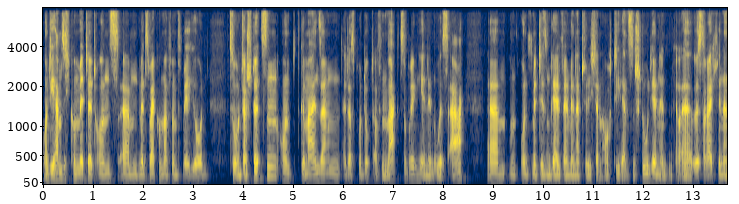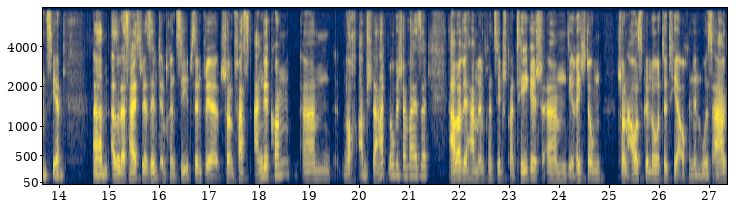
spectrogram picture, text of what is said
und die haben sich committed, uns ähm, mit 2,5 Millionen zu unterstützen und gemeinsam das Produkt auf den Markt zu bringen hier in den USA ähm, und mit diesem Geld werden wir natürlich dann auch die ganzen Studien in äh, Österreich finanzieren. Ähm, also das heißt, wir sind im Prinzip, sind wir schon fast angekommen. ähm, noch am Start, logischerweise. Aber wir haben im Prinzip strategisch ähm, die Richtung schon ausgelotet, hier auch in den USA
